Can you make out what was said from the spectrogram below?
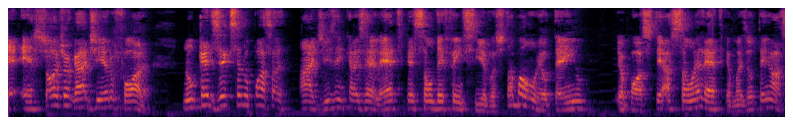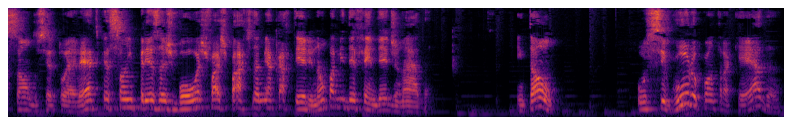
é, é só jogar dinheiro fora. Não quer dizer que você não possa. Ah, dizem que as elétricas são defensivas. Tá bom, eu tenho, eu posso ter ação elétrica, mas eu tenho ação do setor elétrico, são empresas boas, faz parte da minha carteira, e não para me defender de nada. Então, o seguro contra a queda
